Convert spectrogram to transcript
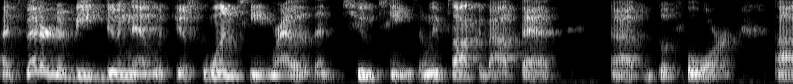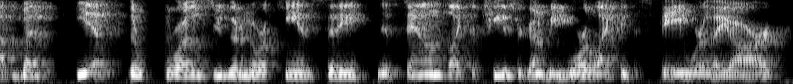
it's better to be doing that with just one team rather than two teams. And we've talked about that uh, before. Uh, but if the Royals do go to North Kansas City, it sounds like the Chiefs are going to be more likely to stay where they are.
